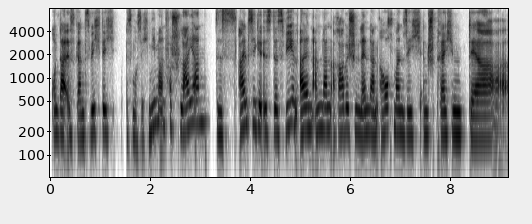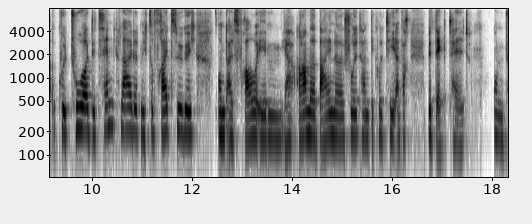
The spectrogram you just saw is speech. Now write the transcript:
Und da ist ganz wichtig, es muss sich niemand verschleiern. Das Einzige ist, dass wie in allen anderen arabischen Ländern auch man sich entsprechend der Kultur dezent kleidet, nicht so freizügig und als Frau eben ja Arme, Beine, Schultern, Dekolleté einfach bedeckt hält. Und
